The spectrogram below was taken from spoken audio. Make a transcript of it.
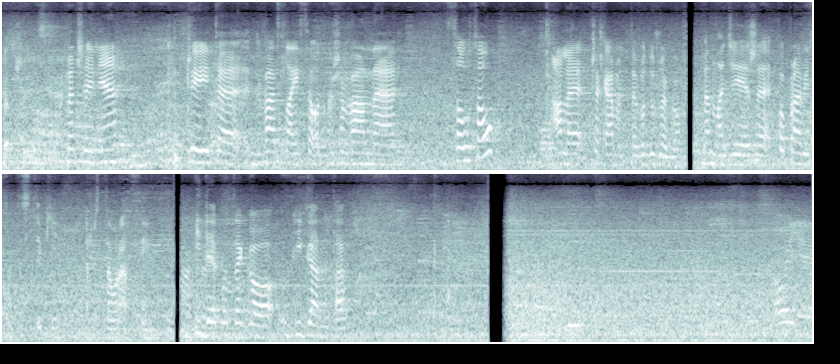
Raczej. Raczej nie. Czyli te dwa slajsy odgrzewane są są, ale czekamy do tego dużego. Mam nadzieję, że poprawi statystyki restauracji. Idę po tego giganta. Oje.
